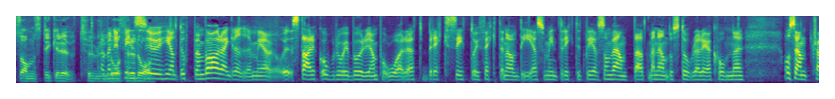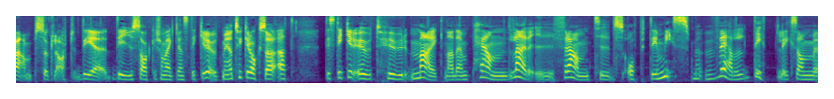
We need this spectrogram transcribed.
som sticker ut. Hur ja, men låter det finns det ju helt uppenbara grejer med stark oro i början på året. Brexit och effekterna av det som inte riktigt blev som väntat men ändå stora reaktioner. Och sen Trump såklart. Det, det är ju saker som verkligen sticker ut. Men jag tycker också att det sticker ut hur marknaden pendlar i framtidsoptimism. Väldigt liksom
